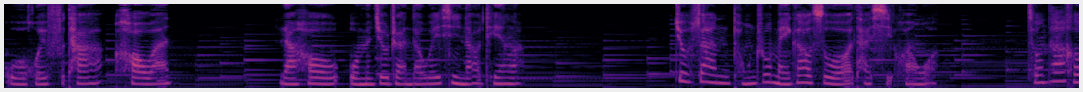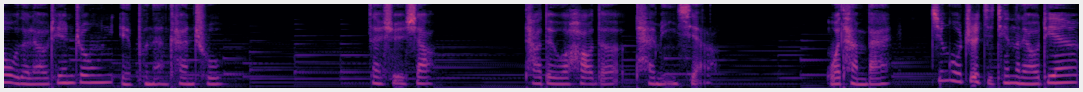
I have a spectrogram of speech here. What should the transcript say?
我回复他：“好玩。”然后我们就转到微信聊天了。就算同桌没告诉我他喜欢我，从他和我的聊天中也不难看出。在学校，他对我好的太明显了。我坦白，经过这几天的聊天，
